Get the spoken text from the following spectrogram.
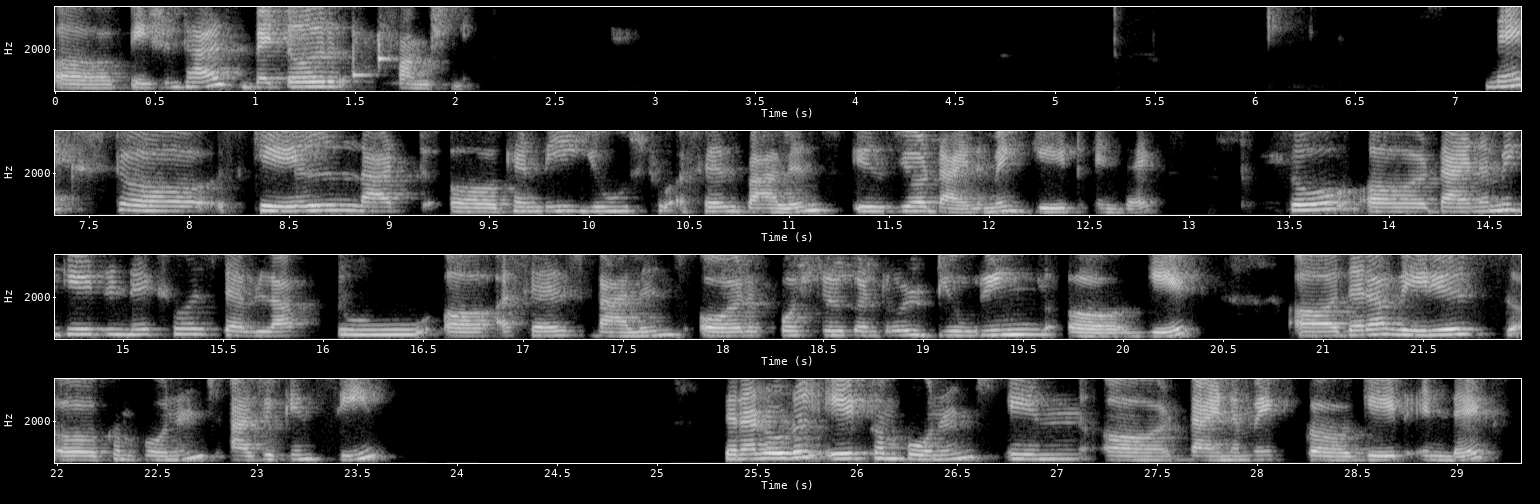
uh, patient has better functioning. Next uh, scale that uh, can be used to assess balance is your dynamic gait index. So, uh, dynamic gait index was developed to uh, assess balance or postural control during uh, gait. Uh, there are various components, as you can see. There are total eight components in dynamic gait index,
